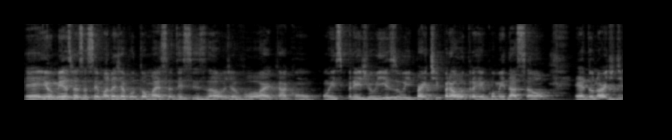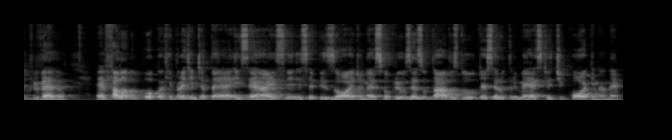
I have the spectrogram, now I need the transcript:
É, eu mesmo essa semana já vou tomar essa decisão, já vou arcar com, com esse prejuízo e partir para outra recomendação é, do Nord Deep Value. É, falando um pouco aqui para a gente até encerrar esse, esse episódio, né, sobre os resultados do terceiro trimestre de Cogna, né?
